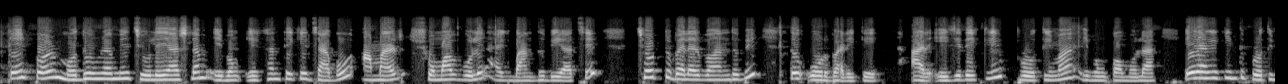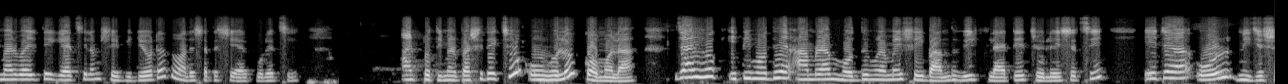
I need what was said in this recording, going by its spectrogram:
এরপর মধুগ্রামে চলে আসলাম এবং এখান থেকে যাব আমার সোমা বলে এক বান্ধবী আছে, ছোট্টবেলার বান্ধবী, তো ওর বাড়িতে। আর এই যে দেখলে প্রতিমা এবং কমলা, এর আগে কিন্তু প্রতিমার বাড়িতে গেছিলাম, সেই ভিডিওটা তোমাদের সাথে শেয়ার করেছি। আর প্রতিমার পাশে দেখছ, ও হলো কমলা। যাই হোক, ইতিমধ্যে আমরা মধ্যগ্রামে সেই বান্ধবীর ফ্ল্যাটে চলে এসেছি। এটা ওর নিজস্ব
